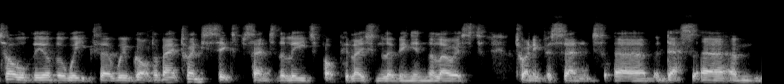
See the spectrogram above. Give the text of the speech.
told the other week that we've got about 26% of the Leeds population living in the lowest 20% uh, des- uh, um,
